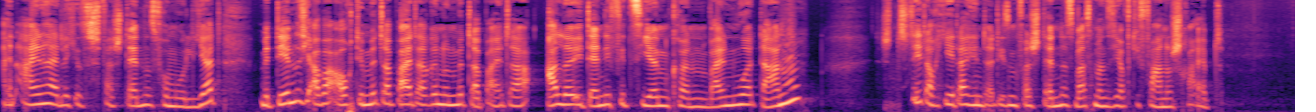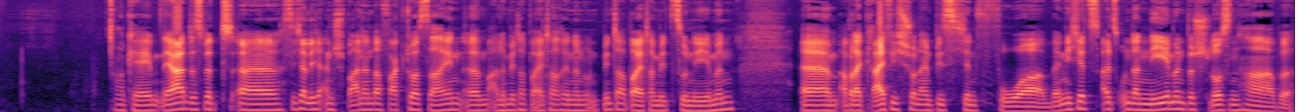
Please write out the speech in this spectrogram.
ein einheitliches Verständnis formuliert, mit dem sich aber auch die Mitarbeiterinnen und Mitarbeiter alle identifizieren können, weil nur dann steht auch jeder hinter diesem Verständnis, was man sich auf die Fahne schreibt. Okay, ja, das wird äh, sicherlich ein spannender Faktor sein, ähm, alle Mitarbeiterinnen und Mitarbeiter mitzunehmen. Ähm, aber da greife ich schon ein bisschen vor. Wenn ich jetzt als Unternehmen beschlossen habe,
